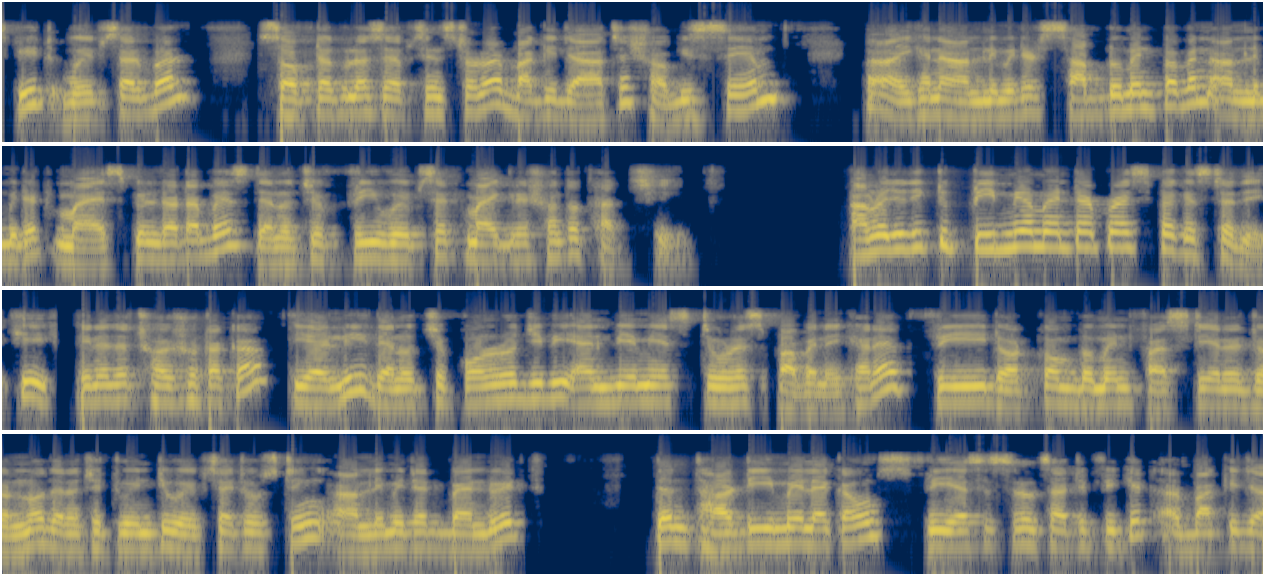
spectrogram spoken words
speed web server সফটওয়্যারগুলো অ্যাপস ইনস্টলার বাকি যা আছে সবই সেম হ্যাঁ এখানে আনলিমিটেড সাবডোমেন পাবেন আনলিমিটেড মাইস্কিল ডাটাবেস দেন হচ্ছে ফ্রি ওয়েবসাইট মাইগ্রেশন তো থাকছেই। আমরা যদি একটু প্রিমিয়াম এন্টারপ্রাইজ প্যাকেজটা দেখি, তিন হাজার ছয়শো টাকা ইয়ারলি দেন হচ্ছে পনেরো জিবি এনবিএমএস স্টোরেজ পাবেন এখানে free dot com domain first ইয়ারের জন্য দেন হচ্ছে twenty website hosting unlimited bandwidth then thirty email accounts free SSL certificate আর বাকি যা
